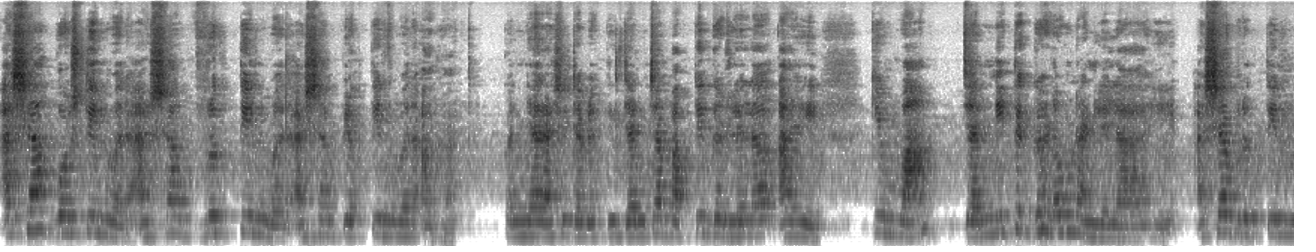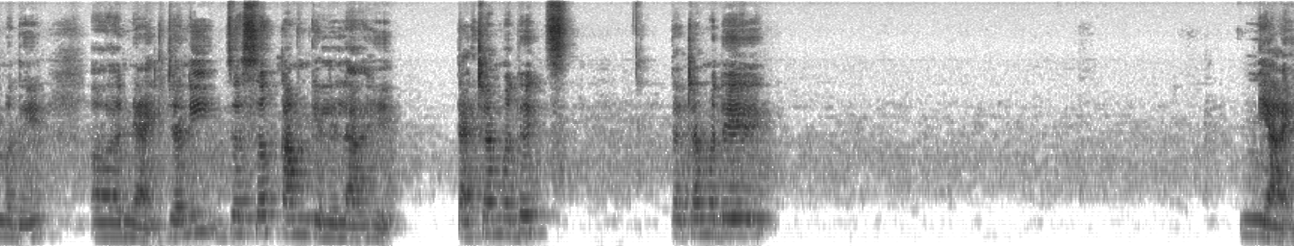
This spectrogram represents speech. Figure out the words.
अशा गोष्टींवर अशा वृत्तींवर अशा व्यक्तींवर आघात. कन्या राशीच्या व्यक्ती ज्यांच्या बाबतीत घडलेलं आहे किंवा ज्यांनी ते घडवून आणलेलं आहे अशा वृत्तींमध्ये न्याय. ज्यांनी जसं काम केलेलं आहे त्याच्यामध्येच त्याच्यामध्ये न्याय.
